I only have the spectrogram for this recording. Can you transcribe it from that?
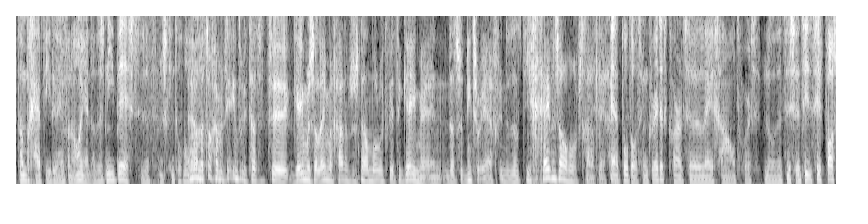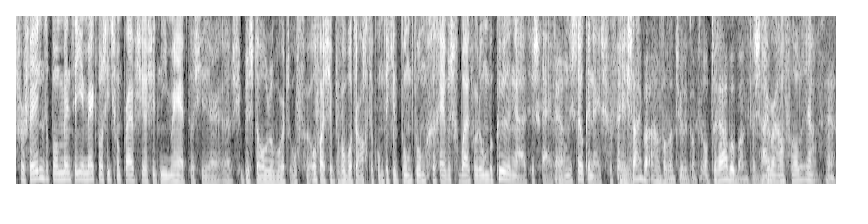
Dan begrijpt iedereen van, oh ja, dat is niet best. Dat is misschien toch wel... Ja, maar toch heb ik de indruk dat het uh, gamers alleen maar gaat... om zo snel mogelijk weer te gamen. En dat ze het niet zo erg vinden dat die gegevens allemaal op straat liggen. Ja, totdat hun creditcard uh, leeggehaald wordt. Ik bedoel, het, is, het, is, het is pas vervelend op het moment... en je merkt pas iets van privacy als je het niet meer hebt. Als je, er, als je bestolen wordt. Of, of als je bijvoorbeeld erachter komt dat je TomTom-gegevens gebruikt worden om bekeuringen uit te schrijven. Ja. Dan is het ook ineens vervelend. En die cyberaanval natuurlijk op, op de Rabobank. Dat Cyberaanvallen, ja. ja.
